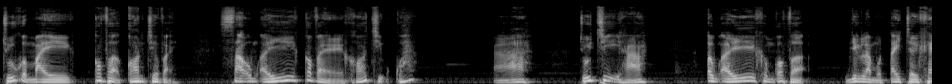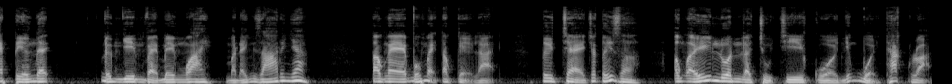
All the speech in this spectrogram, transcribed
chú của mày có vợ con chưa vậy? Sao ông ấy có vẻ khó chịu quá? À, chú chị hả? Ông ấy không có vợ, nhưng là một tay chơi khét tiếng đấy. Đừng nhìn vẻ bề ngoài mà đánh giá đấy nhá. Tao nghe bố mẹ tao kể lại, từ trẻ cho tới giờ, ông ấy luôn là chủ trì của những buổi thác loạn.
